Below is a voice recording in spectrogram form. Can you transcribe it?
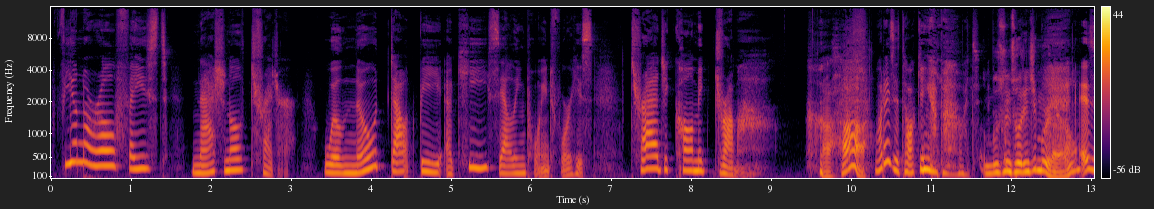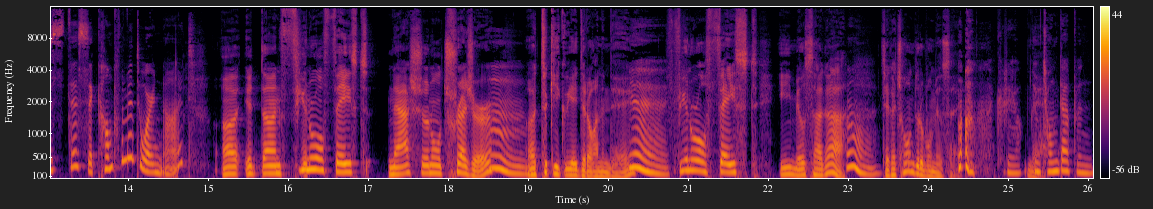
funeral-faced national treasure, will no doubt be a key selling point for his tragicomic drama. 아하. What is it talking about? 무슨 소린지 몰라요. Is this a compliment or not? 어, 일단 funeral faced national treasure 어, 듣기 귀에 들어갔는데 예. funeral faced 이 묘사가 어. 제가 처음 들어본 묘사예요. 그래요. 네. 그럼 정답은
